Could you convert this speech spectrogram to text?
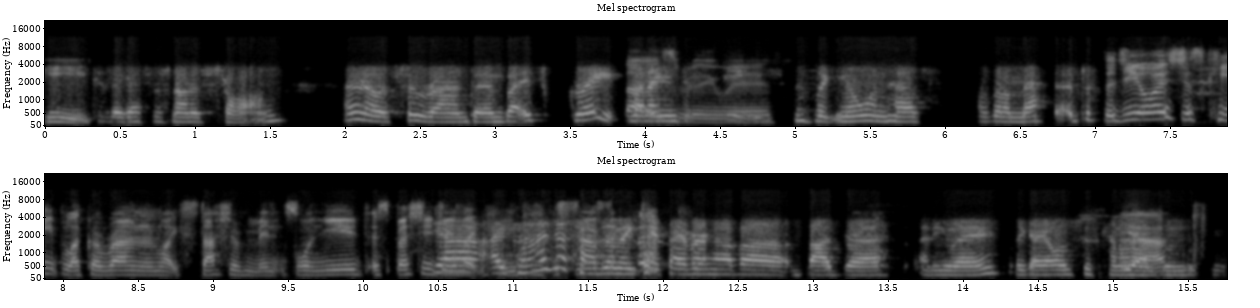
tea because I guess it's not as strong. I don't know. It's so random, but it's great That when I just really sneeze. weird. It's like no one has I've got a method. So do you always just keep like a random like stash of mints on you, especially during Yeah, like I kind of just have them in case I ever have a bad breath. Anyway, like I always just kind of Yeah. have them just in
